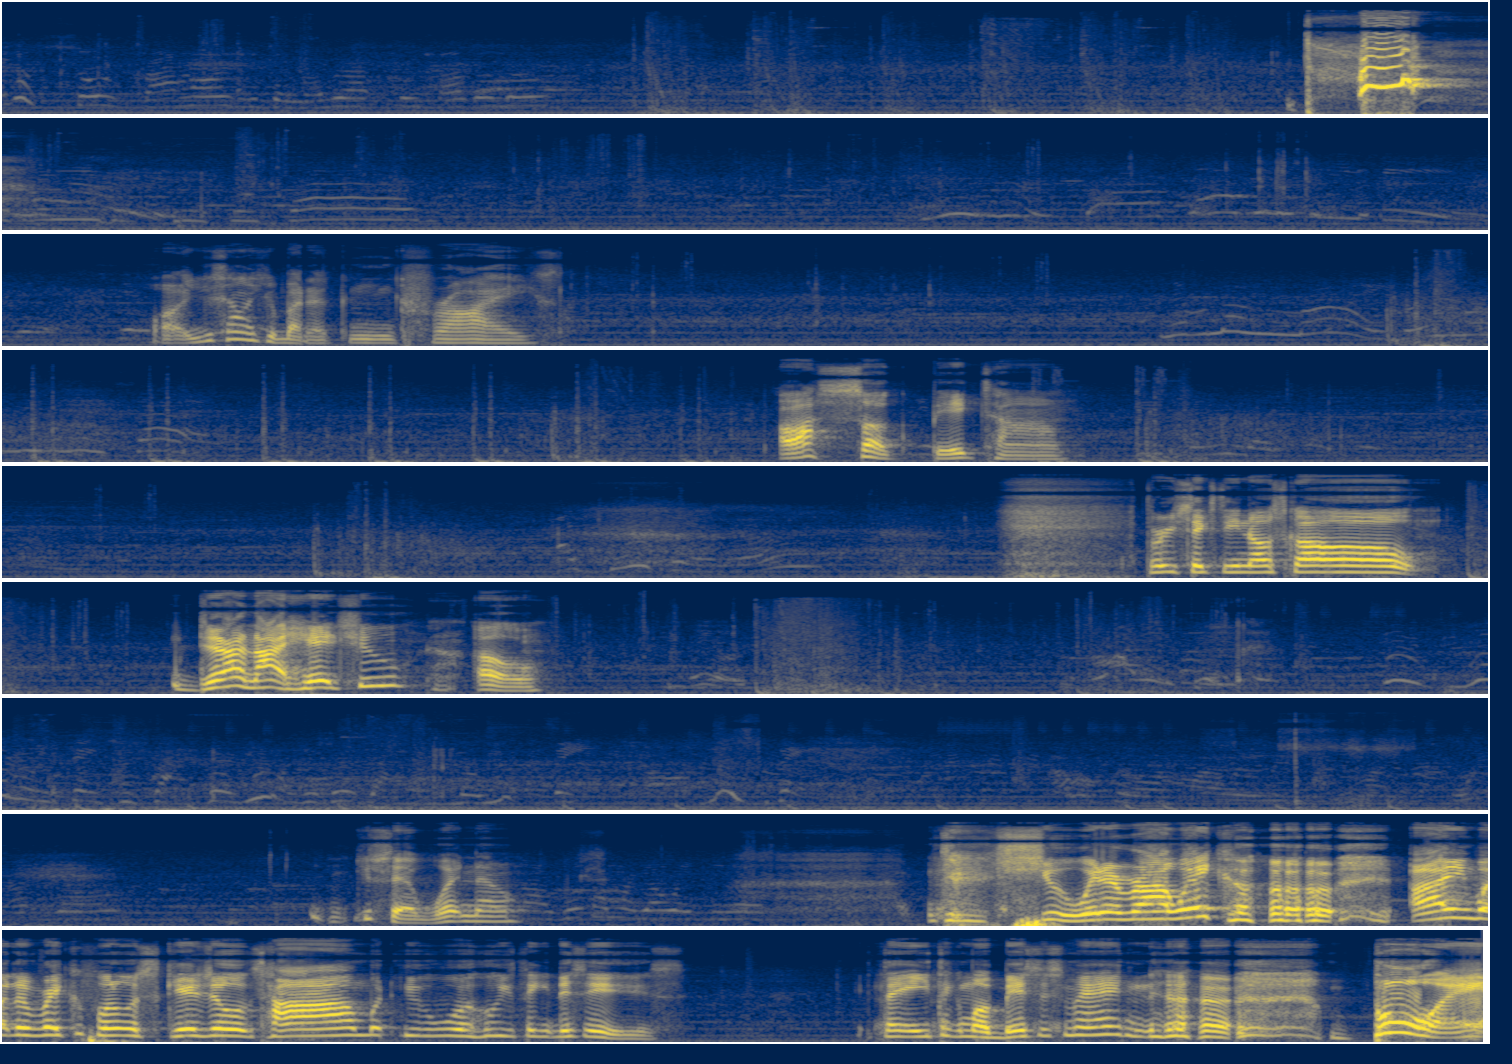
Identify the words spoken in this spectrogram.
got so tryhard with another actual shotgun, bro. He's so sad. You sound like you're about to cry. Oh, I suck big time. Bro. 360 no scope. Did I not hit you? Oh. You said what now? Shoot, whenever I wake up. I ain't about to wake up on a scheduled time. What you who you think this is? You think you think I'm a businessman? Boy.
